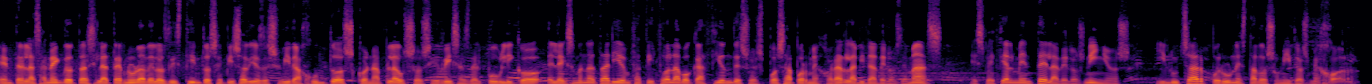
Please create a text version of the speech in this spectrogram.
Entre las anécdotas y la ternura de los distintos episodios de su vida juntos, con aplausos y risas del público, el exmandatario enfatizó la vocación de su esposa por mejorar la vida de los demás, especialmente la de los niños, y luchar por un Estados Unidos mejor.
